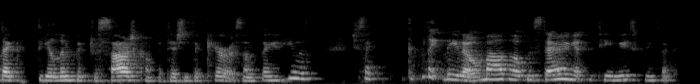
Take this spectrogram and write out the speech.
like the Olympic dressage competition to cure or something. And he was, she's like completely, you know, mouth open staring at the TV screen. He's like,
